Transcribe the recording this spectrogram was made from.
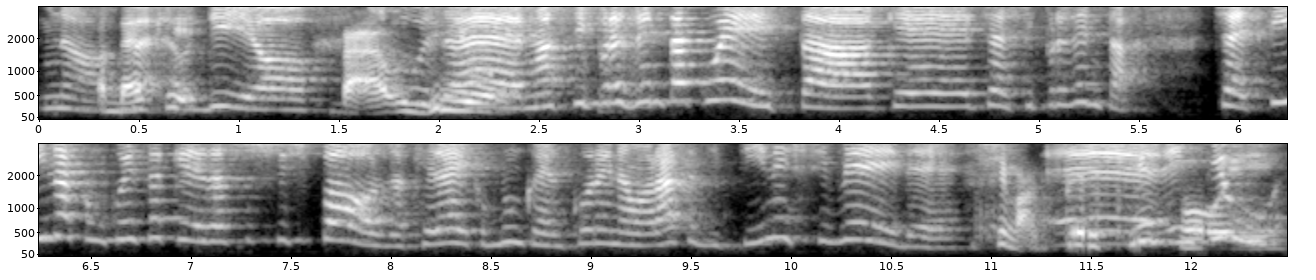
No, Vabbè beh, che, oddio, beh, scusa, eh, oddio, ma si presenta questa, che, cioè, si presenta, cioè, Tina con questa che adesso si sposa, che lei comunque è ancora innamorata di Tina e si vede. sì, ma perché Eh, in più, poi?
